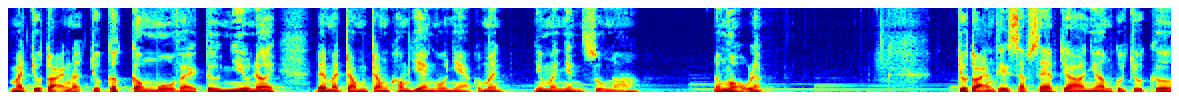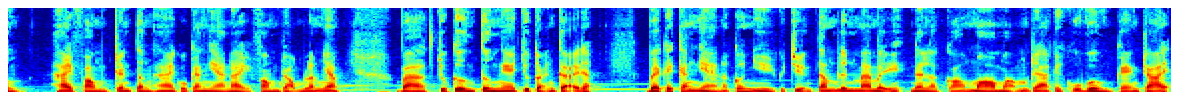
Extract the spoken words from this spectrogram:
mà chú Toản đó, chú cất công mua về từ nhiều nơi để mà trồng trong không gian ngôi nhà của mình. Nhưng mà nhìn xuống nó, nó ngộ lắm. Chú Toản thì sắp xếp cho nhóm của chú Cường hai phòng trên tầng 2 của căn nhà này, phòng rộng lắm nha. Và chú Cường từng nghe chú Toản kể đó, về cái căn nhà nó có nhiều cái chuyện tâm linh ma mị nên là có mò mẫm ra cái khu vườn cây ăn trái,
